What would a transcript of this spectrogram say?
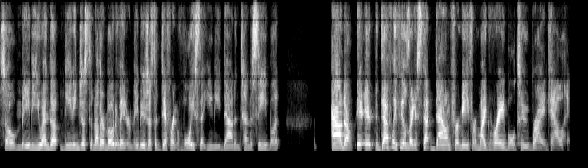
So maybe you end up needing just another motivator. Maybe it's just a different voice that you need down in Tennessee. But I don't know. It, it definitely feels like a step down for me from Mike Vrabel to Brian Callahan.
